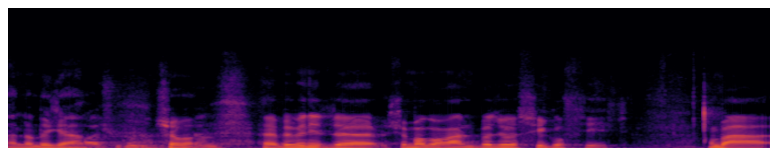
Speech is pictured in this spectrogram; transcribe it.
الان بگم. شما ببینید شما واقعا به درستی گفتید. و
